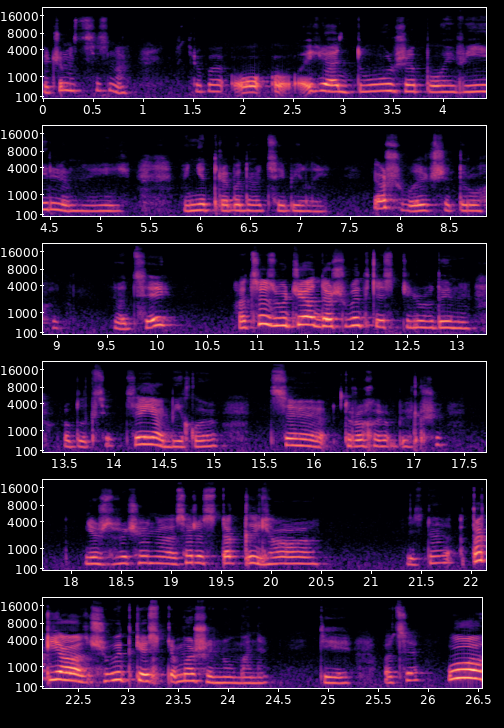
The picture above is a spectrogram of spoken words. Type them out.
А чому це знаю? Треба. О, о, я дуже повільний. Мені треба на цей білий. Я швидше трохи. На цей. А це звичайна швидкість людини в Роблексі. Це я бігаю. Це трохи більше. Ніж звичайно, а зараз так я. Не знаю. А так я швидкість машини у мене. Ті. Оце. О,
